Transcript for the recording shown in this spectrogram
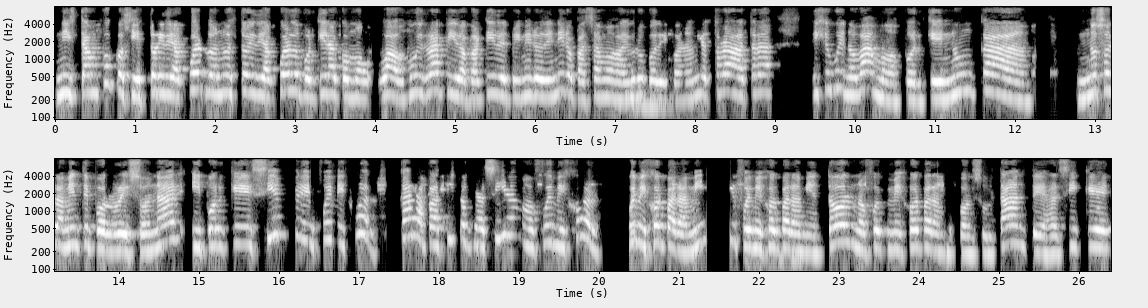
ni tampoco si estoy de acuerdo o no estoy de acuerdo, porque era como, wow, muy rápido, a partir del primero de enero pasamos al grupo de economía, tra, tra. Dije, bueno, vamos, porque nunca, no solamente por resonar y porque siempre fue mejor. Cada pasito que hacíamos fue mejor. Fue mejor para mí, fue mejor para mi entorno, fue mejor para mis consultantes. Así que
